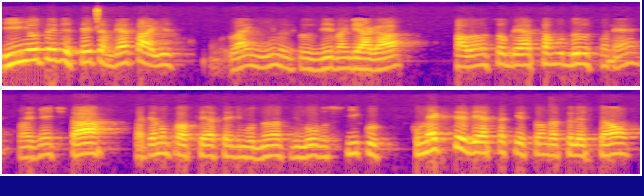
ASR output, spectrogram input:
E eu entrevistei também a Thaís, lá em Minas, inclusive, lá em BH, falando sobre essa mudança, né? Então a gente está tá tendo um processo aí de mudança, de novo ciclo como é que você vê essa questão da seleção?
